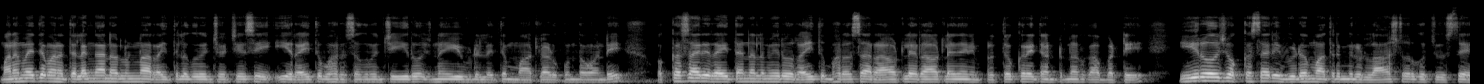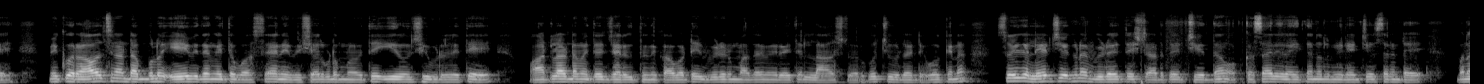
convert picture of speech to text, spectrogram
మనమైతే మన తెలంగాణలో ఉన్న రైతుల గురించి వచ్చేసి ఈ రైతు భరోసా గురించి ఈ రోజున ఈ వీడియోలో అయితే మాట్లాడుకుందాం అండి ఒక్కసారి రైతన్నలు మీరు రైతు భరోసా రావట్లే రావట్లేదు అని ప్రతి ఒక్కరైతే అంటున్నారు కాబట్టి ఈరోజు ఒక్కసారి వీడియో మాత్రం మీరు లాస్ట్ వరకు చూస్తే మీకు రావాల్సిన డబ్బులు ఏ విధంగా అయితే వస్తాయనే విషయాలు కూడా మనమైతే ఈరోజు ఈ వీడియోలో అయితే మాట్లాడడం అయితే జరుగుతుంది కాబట్టి వీడియోని మాత్రం మీరు అయితే లాస్ట్ వరకు చూడండి ఓకేనా? సో ఇక లేట్ చేయకుండా వీడియో అయితే స్టార్ట్ అయితే చేద్దాం. ఒక్కసారి రైతన్నలు మీరు ఏం చేస్తారంటే మన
